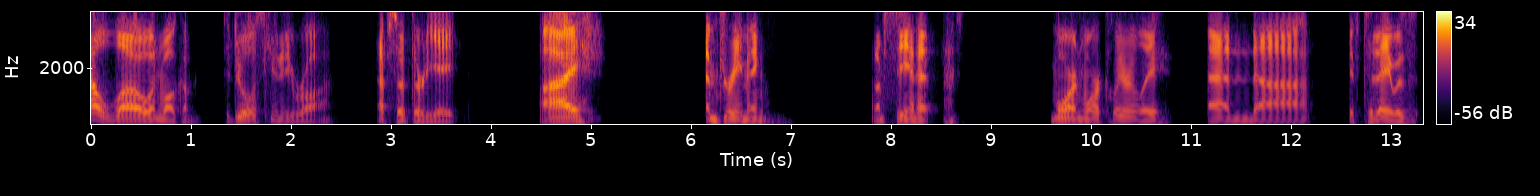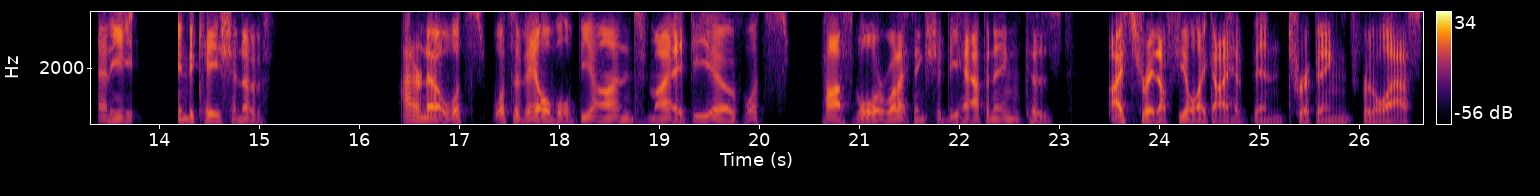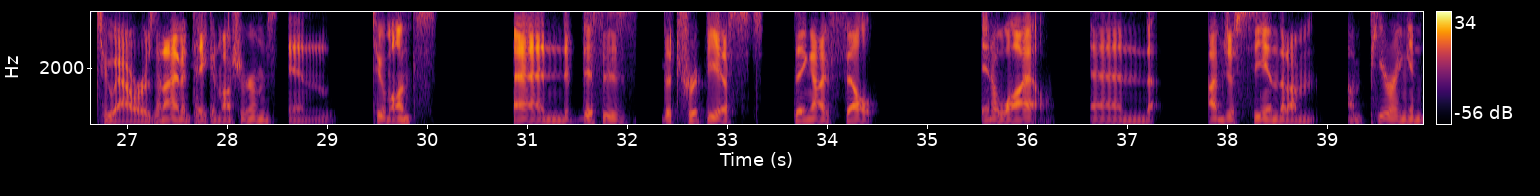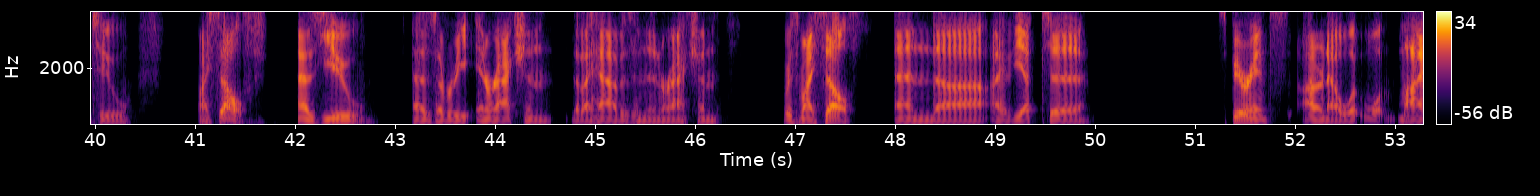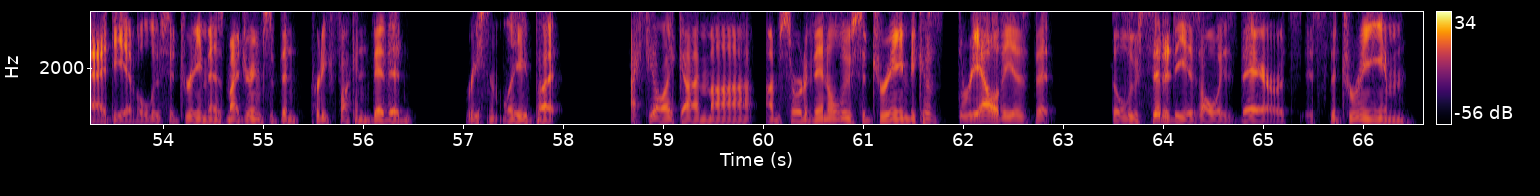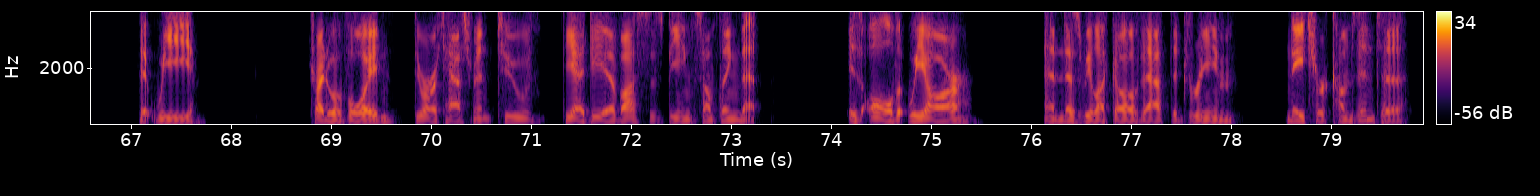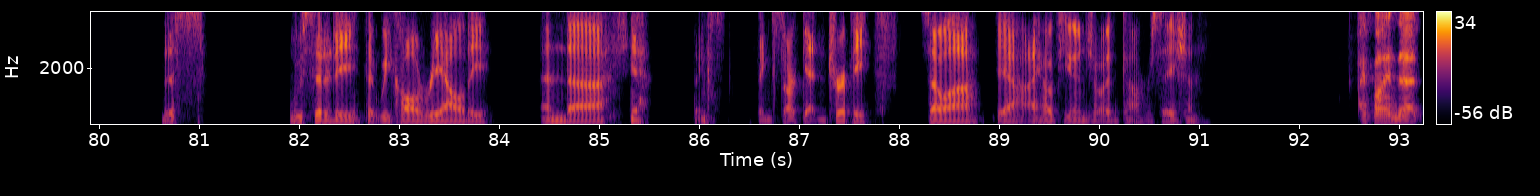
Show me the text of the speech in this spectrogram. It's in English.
Hello and welcome to Dualistic Unity Raw, episode 38. I am dreaming and I'm seeing it more and more clearly. And uh, if today was any indication of I don't know what's what's available beyond my idea of what's possible or what I think should be happening because I straight up feel like I have been tripping for the last two hours and I haven't taken mushrooms in two months. And this is the trippiest thing I've felt in a while. And I'm just seeing that I'm I'm peering into myself as you, as every interaction that I have is an interaction with myself. And uh, I have yet to experience, I don't know what what my idea of a lucid dream is. My dreams have been pretty fucking vivid recently, but I feel like I'm uh, I'm sort of in a lucid dream because the reality is that the lucidity is always there. It's it's the dream that we try to avoid through our attachment to the idea of us as being something that is all that we are. And as we let go of that, the dream nature comes into this lucidity that we call reality. And uh yeah, things things start getting trippy. So uh yeah, I hope you enjoy the conversation. I find that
